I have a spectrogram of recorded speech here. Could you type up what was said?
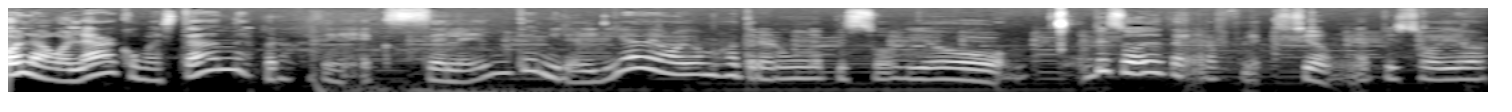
Hola, hola, ¿cómo están? Espero que estén excelente. Mira, el día de hoy vamos a tener un episodio, episodio de reflexión, un episodio,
